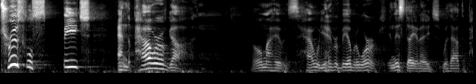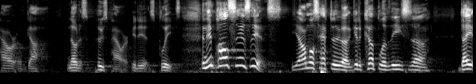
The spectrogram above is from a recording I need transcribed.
Truthful speech and the power of God. Oh, my heavens, how will you ever be able to work in this day and age without the power of God? Notice whose power it is, please. And then Paul says this. You almost have to uh, get a couple of these, uh, da-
